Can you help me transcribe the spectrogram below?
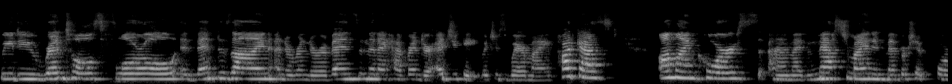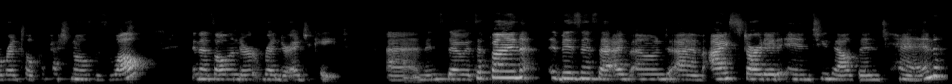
we do rentals, floral, event design under Render Events. And then I have Render Educate, which is where my podcast, online course, um, I have a mastermind and membership for rental professionals as well. And that's all under Render Educate. Um, and so it's a fun business that I've owned. Um, I started in 2010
